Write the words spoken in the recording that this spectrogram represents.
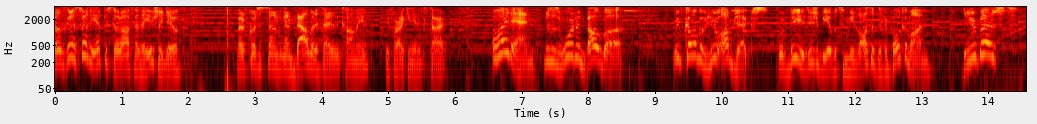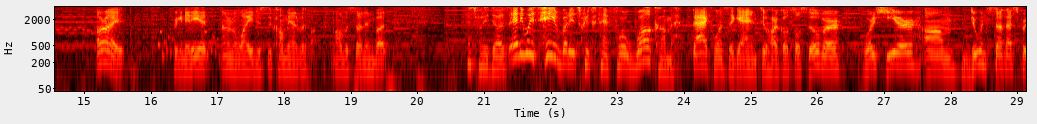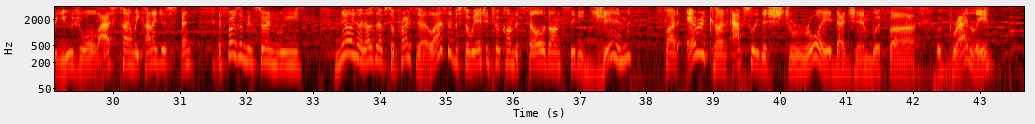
So I was gonna start the episode off as I usually do, but of course the son of a gun Baoba decided to call me before I can even start. Oh hi Dan, this is Warden Baoba. We've come up with new objects. With these, you should be able to meet lots of different Pokemon. Do your best. Alright. Freaking idiot. I don't know why he just called me out of all of a sudden, but that's what he does. Anyways, hey everybody, it's Chris Time for welcome back once again to Heart Gold Soul Silver. We're here, um, doing stuff as per usual. Last time we kind of just spent, as far as I'm concerned, we... No, no, that was the episode prior to that. Last episode, we actually took on the Celadon City Gym, fought Erica, and absolutely destroyed that gym with, uh, with Bradley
